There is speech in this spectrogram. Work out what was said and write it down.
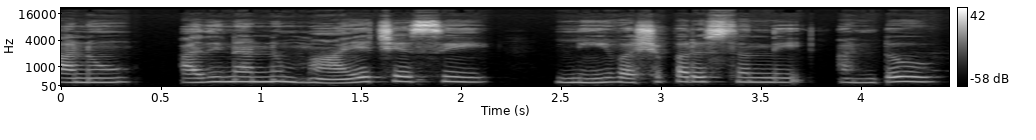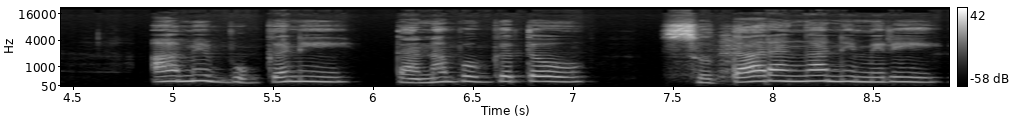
అను అది నన్ను మాయ చేసి నీ వశపరుస్తుంది అంటూ ఆమె బుగ్గని తన బుగ్గతో సుతారంగా నిమిరి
